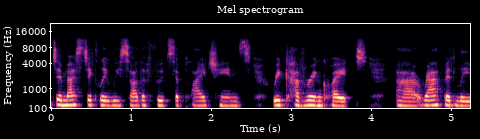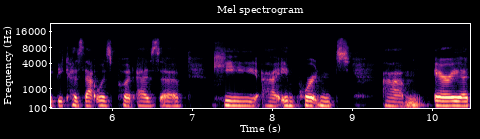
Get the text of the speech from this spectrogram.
domestically, we saw the food supply chains recovering quite uh, rapidly because that was put as a key uh, important um, area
